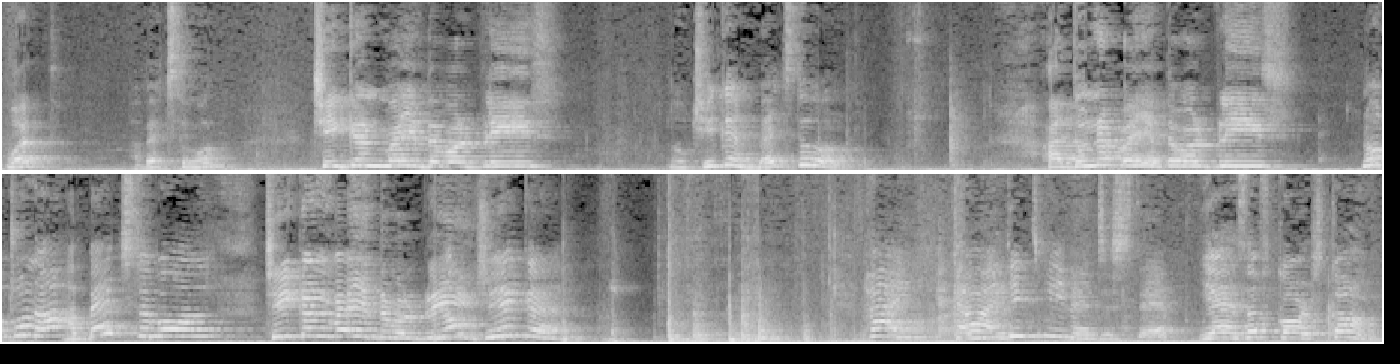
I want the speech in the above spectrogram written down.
What? A vegetable? Chicken vegetable, please. No chicken, vegetable. A tuna vegetable, please. No tuna, a vegetable. Chicken vegetable, please. No please. chicken. Hi, can Hi. you teach me dance step? Yes, of course, come.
